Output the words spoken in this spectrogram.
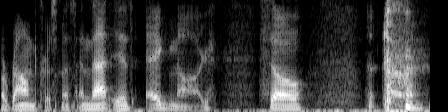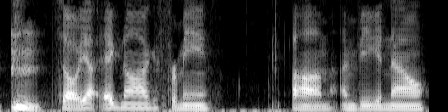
around Christmas, and that is eggnog. So, so yeah, eggnog for me. Um, I'm vegan now,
